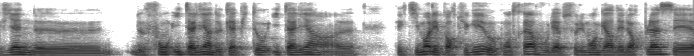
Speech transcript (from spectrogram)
viennent de fonds italiens, de capitaux italiens. effectivement, les Portugais, au contraire, voulaient absolument garder leur place et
